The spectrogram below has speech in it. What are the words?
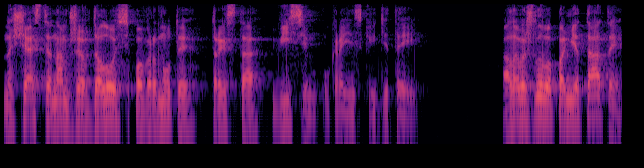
На щастя, нам вже вдалося повернути 308 українських дітей. Але важливо пам'ятати,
